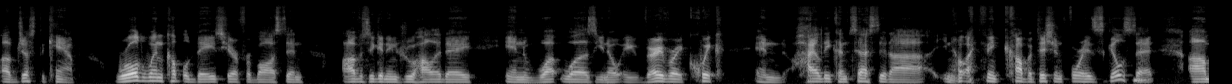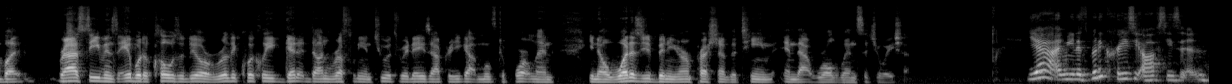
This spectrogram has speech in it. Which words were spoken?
of just the camp? Whirlwind couple days here for Boston. Obviously, getting Jrue Holiday in what was, you know, a very very quick and highly contested, uh, you know, I think competition for his skill mm-hmm. set. Um, but Brad Stevens able to close the deal really quickly, get it done roughly in two or three days after he got moved to Portland. You know, what has been your impression of the team in that whirlwind situation? Yeah, I mean, it's been a crazy offseason.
